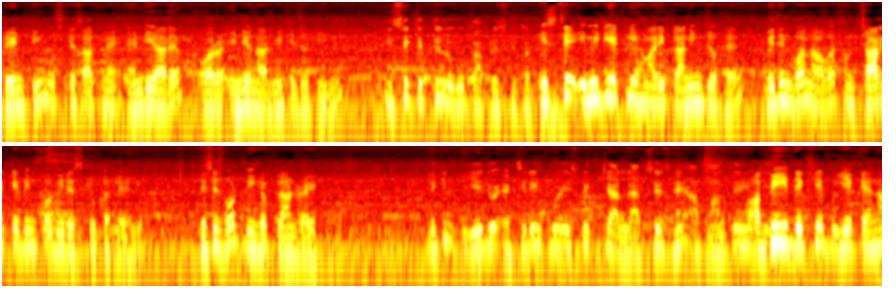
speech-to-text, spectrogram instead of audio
ट्रेन टीम उसके साथ में एनडीआरएफ और इंडियन आर्मी की जो टीम है। इससे कितने लोगों का आप रेस्क्यू कर इससे इमीडिएटली हमारी प्लानिंग जो है विद इन वन आवर हम चार केबिन को अभी रेस्क्यू कर लेंगे। This is what we have plan right लेकिन ये जो एक्सीडेंट हुआ इसमें क्या लैप्सेस हैं? आप मानते हैं अभी देखिए ये कहना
